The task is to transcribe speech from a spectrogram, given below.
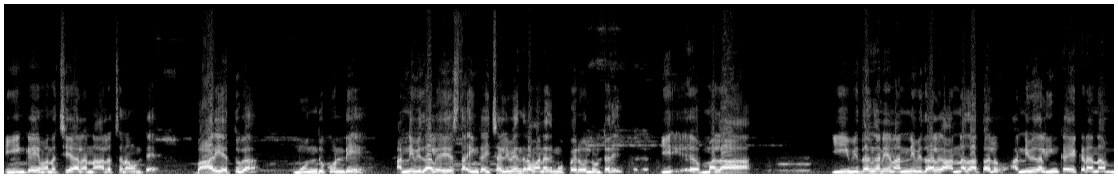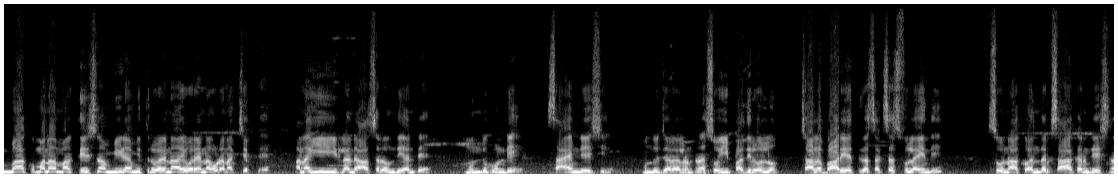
ఇంకా ఏమైనా చేయాలన్న ఆలోచన ఉంటే భారీ ఎత్తుగా ముందుకుండి అన్ని విధాలుగా చేస్తా. ఇంకా ఈ చలివేంద్రం అనేది ముప్పై రోజులు ఉంటుంది. ఈ మళ్ళా ఈ విధంగా నేను అన్ని విధాలుగా అన్నదాతలు అన్ని విధాలు ఇంకా ఎక్కడైనా మాకు మన మనకు తెలిసిన మీడియా మిత్రులైనా ఎవరైనా కూడా నాకు చెప్తే అన్న ఈ ఇట్లాంటి ఆసర ఉంది అంటే ముందుకుండి సాయం చేసి ముందు జరగాలంటున్నా. సో ఈ పది రోజులు చాలా భారీ ఎత్తుగా సక్సెస్ఫుల్ అయింది. సో నాకు అందరికి సహకారం చేసిన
